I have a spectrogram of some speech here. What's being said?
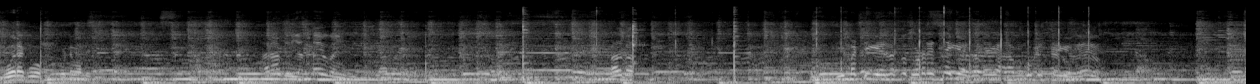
वो रख वो छोटे वाले बस बस ये मट्टी घेर तो थोड़ा रिश्ता घेर रहा था रिश्ता घेर रहा है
